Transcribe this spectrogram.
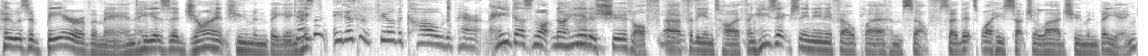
who is a bear of a man. He is a giant human being. He doesn't. He, he doesn't feel the cold. Apparently, he does not. No, he no. had his shirt off uh, for the entire thing. He's actually an NFL player himself, so that's why he's such a large human being.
